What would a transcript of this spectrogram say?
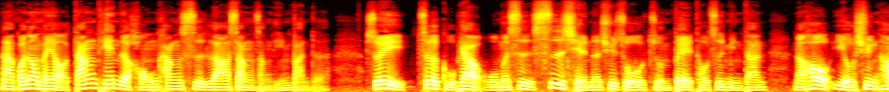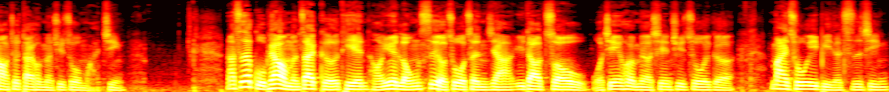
那观众朋友，当天的閎康是拉上涨停板的，所以这个股票我们是事前的去做准备投资名单，然后有讯号就带会员去做买进。那这个股票我们在隔天哦，因为融资有做增加，遇到周五，我建议会没有先去做一个卖出一笔的资金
